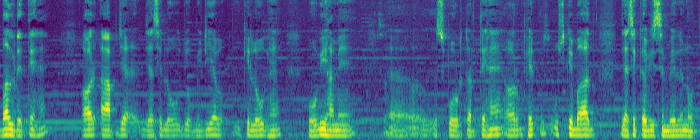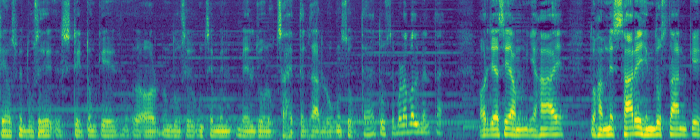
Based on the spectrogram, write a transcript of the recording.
बल देते हैं। और आप जैसे लोग जो मीडिया के लोग हैं वो भी हमें सपोर्ट करते हैं और फिर उसके बाद जैसे कवि सम्मेलन होते हैं, उसमें दूसरे स्टेटों के और दूसरे उनसे मिल मेल जो साहित्यकार लोगों से होता है तो उससे बड़ा बल मिलता है। और जैसे हम यहाँ आए तो हमने सारे हिंदुस्तान के,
